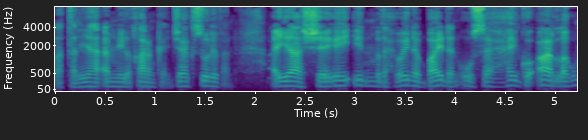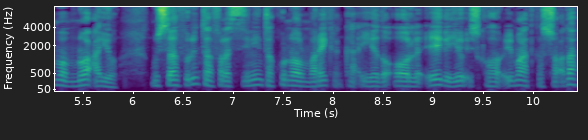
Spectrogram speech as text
La taliyaha amniga qaranka jack sullivan ayaa sheegay in madaxweyne biden uu saxiixay go'aan lagu mamnuucayo musaafurinta falastiiniyiinta ku nool maraykanka iyada oo la eegayo iska hor imaadka socda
